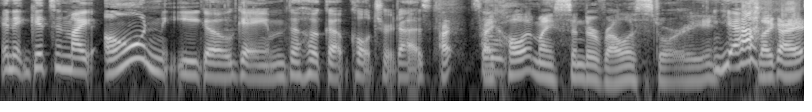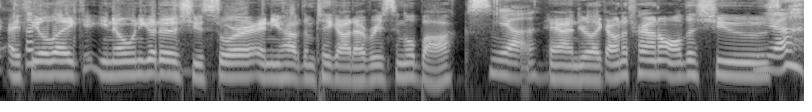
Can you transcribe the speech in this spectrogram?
And it gets in my own ego game, the hookup culture does. I, I call it my Cinderella story. Yeah. Like I, I feel like, you know, when you go to a shoe store and you have them take out every single box. Yeah. And you're like, I want to try on all the shoes. Yeah.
